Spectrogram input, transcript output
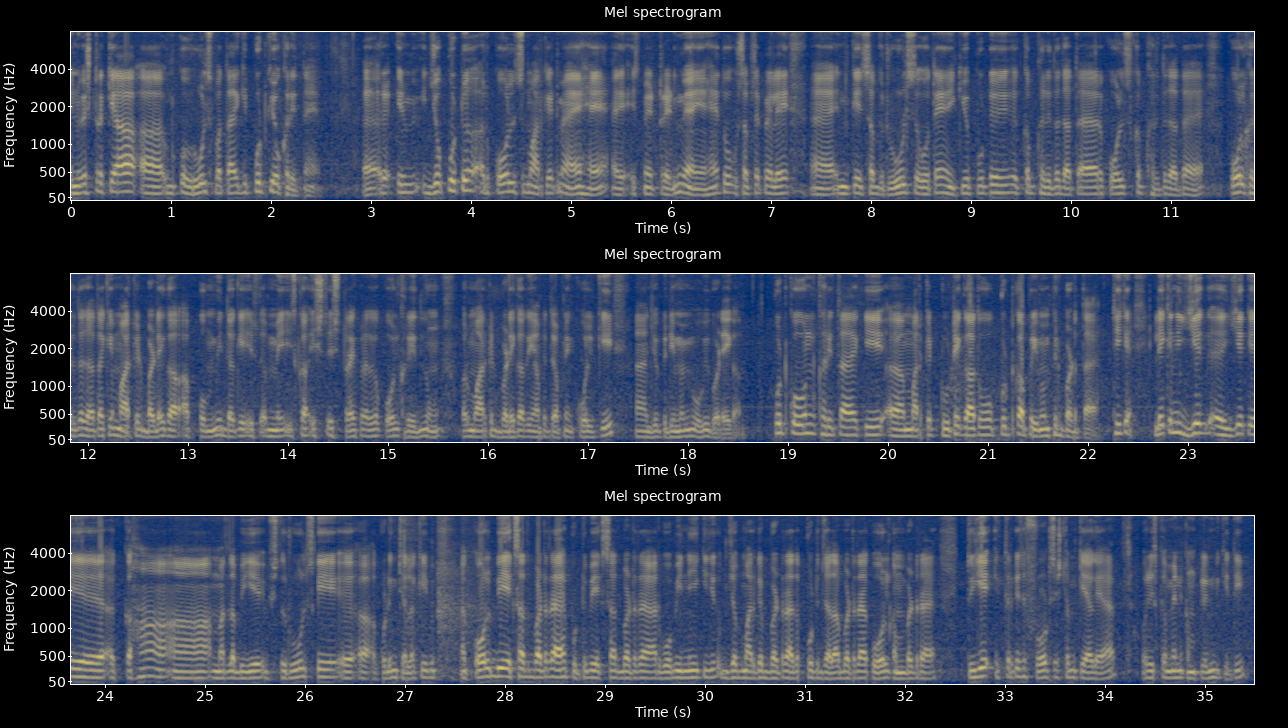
इन्वेस्टर क्या उनको रूल्स पता है कि पुट क्यों खरीदते हैं। जो पुट और कॉल्स मार्केट में आए हैं, इसमें ट्रेडिंग में आए हैं तो सबसे पहले इनके सब रूल्स होते हैं कि पुट कब खरीदा जाता है और कॉल्स कब खरीदा जाता है। कॉल खरीदा जाता है कि मार्केट बढ़ेगा, आपको उम्मीद है कि मैं इसका इस स्ट्राइक पर कॉल खरीद लूँ और मार्केट बढ़ेगा तो यहाँ पर जो अपनी कॉल की जो प्रीमियम वो भी बढ़ेगा। पुट कौन खरीदता है कि मार्केट टूटेगा तो वो पुट का प्रीमियम फिर बढ़ता है, ठीक है? लेकिन ये ये कहाँ मतलब ये रूल्स के अकॉर्डिंग चला कि कॉल भी एक साथ बढ़ रहा है, पुट भी एक साथ बढ़ रहा है, और वो भी नहीं कि जब मार्केट बढ़ रहा है तो पुट ज़्यादा बढ़ रहा है कॉल कम बढ़ रहा है। तो ये एक तरीके से फ्रॉड सिस्टम किया गया और इसका मैंने कंप्लेन भी की थी।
